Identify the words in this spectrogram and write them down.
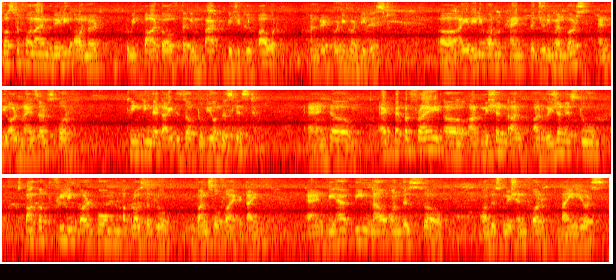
First of all, I'm really honored to be part of the Impact Digital Power 100 2020 list. Uh, I really want to thank the jury members and the organizers for thinking that I deserve to be on this list. And uh, at Pepperfry, uh, our mission, our, our vision is to spark a feeling called home across the globe, one sofa at a time. And we have been now on this uh, on this mission for nine years.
